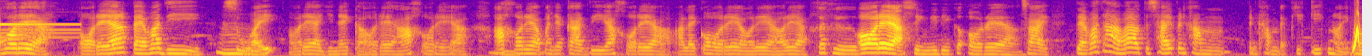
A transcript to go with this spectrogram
ออเรีย ออเรียแปลว่าดีอืมสวยออเรียอยู่ในกับออเรียอักออเรียอักออเรียบรรยากาศดีอักออเรียอะไรก็ออเรียออเรียออเรียก็คือออเรียสิ่งดีๆก็ orea ใช่ แต่ว่าถ้าหากว่าเราจะใช้เป็นคำเป็นคำแบบกิ๊กๆหน่อยก็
